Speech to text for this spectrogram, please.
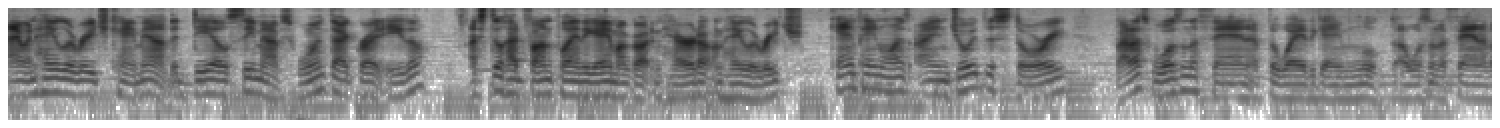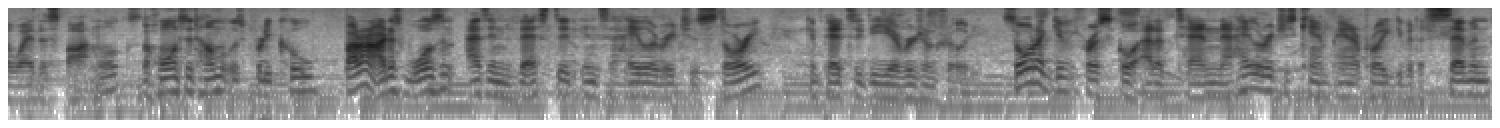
And when Halo Reach came out, the DLC maps weren't that great either. I still had fun playing the game, I got Inheritor on Halo Reach. Campaign wise, I enjoyed the story, but I just wasn't a fan of the way the game looked. I wasn't a fan of the way the Spartan looks. The Haunted Helmet was pretty cool, but I don't know, I just wasn't as invested into Halo Reach's story compared to the original trilogy. So what I'd give it for a score out of 10. Now Halo Reach's campaign I'd probably give it a 7.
